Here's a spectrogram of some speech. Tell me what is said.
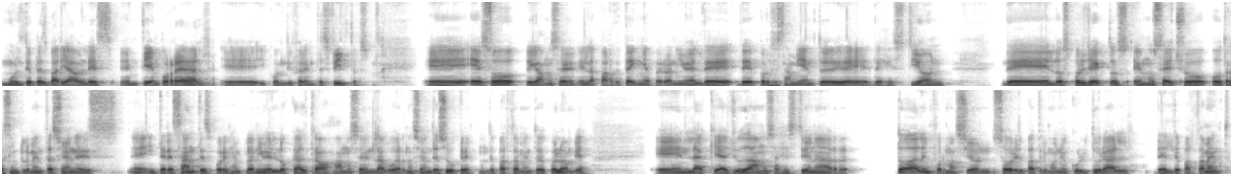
múltiples variables en tiempo real eh, y con diferentes filtros. Eh, eso, digamos, en, la parte técnica, pero a nivel de, procesamiento y de, gestión de los proyectos, hemos hecho otras implementaciones eh, interesantes. Por ejemplo, a nivel local trabajamos en la gobernación de Sucre, un departamento de Colombia, en la que ayudamos a gestionar toda la información sobre el patrimonio cultural del departamento.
